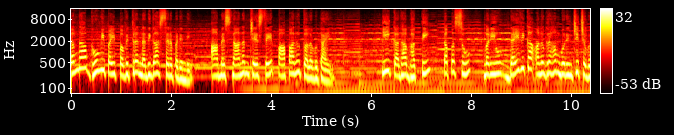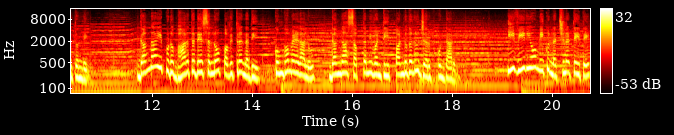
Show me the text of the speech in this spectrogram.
గంగా భూమిపై పవిత్ర నదిగా స్థిరపడింది. ఆమె స్నానం చేస్తే పాపాలు తొలగుతాయి. ఈ కథ భక్తి తపస్సు మరియు దైవిక అనుగ్రహం గురించి చెబుతుంది. గంగా ఇప్పుడు భారతదేశంలో పవిత్ర నది కుంభమేళాలు గంగా సప్తమి వంటి పండుగలు జరుపుకుంటారు. ఈ వీడియో మీకు నచ్చినట్టయితే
